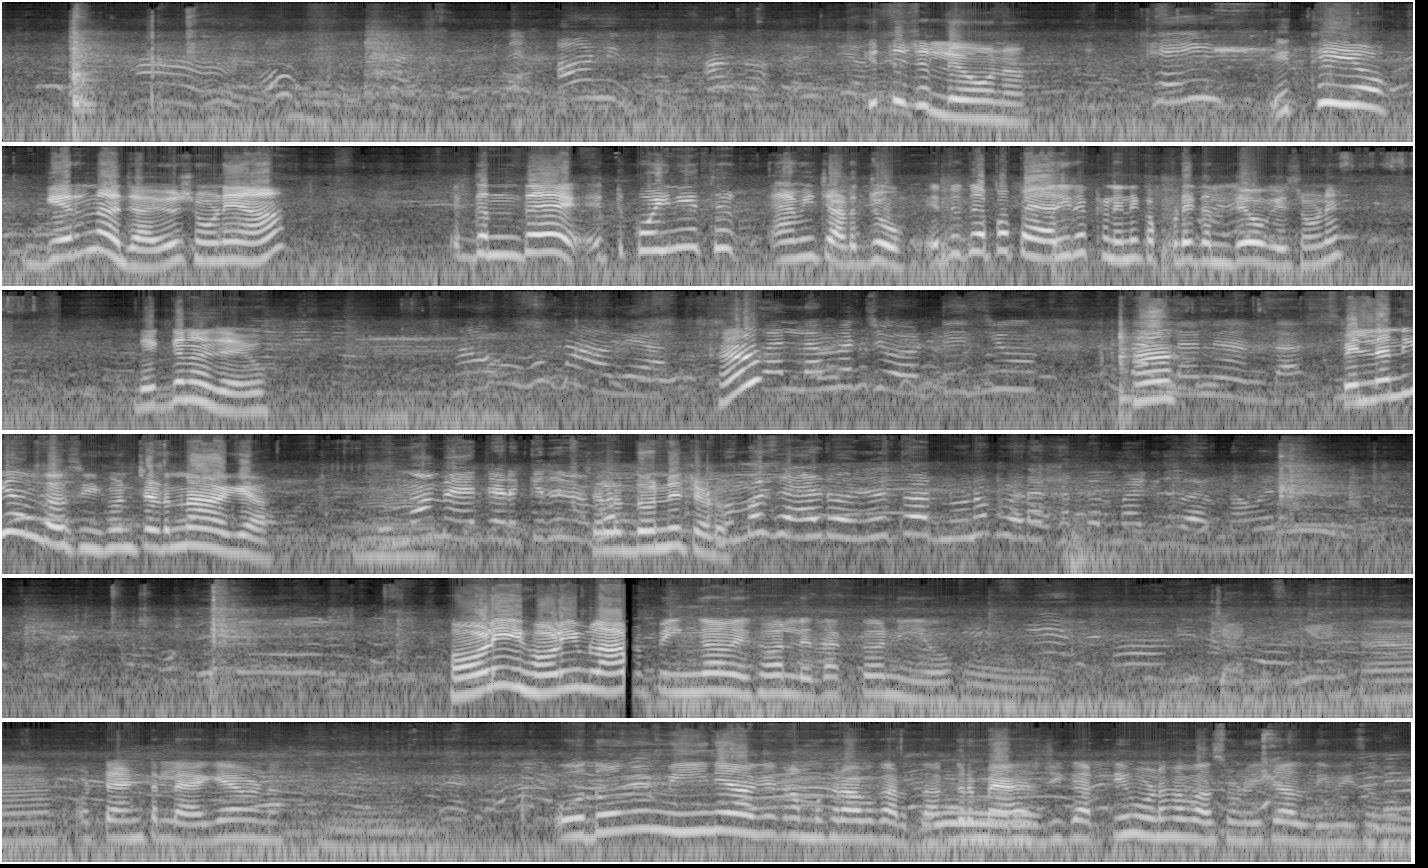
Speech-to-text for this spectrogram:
ਕਿੱਥੇ ਚੱਲੇ ਹੋ ਨਾ ਇੱਥੇ ਹੀ। ਹੋ ਗਿਰ ਨਾ ਜਾਇਓ ਸੋਹਣਿਆ। ਇਹ ਗੰਦੇ ਇੱਥੇ ਕੋਈ ਨਹੀਂ ਇੱਥੇ ਐਵੇਂ ਚੜ ਜਾਓ। ਇਹਦੇ ਤੇ ਆਪਾਂ ਪੈਰ ਹੀ ਰੱਖਣੇ ਨੇ ਕੱਪੜੇ ਗੰਦੇ ਹੋ ਗਏ ਸੋਹਣੇ। ਡਿੱਗ ਨਾ ਜਾਇਓ। ਪਹਿਲਾਂ ਮੈਂ ਨਹੀਂ ਆਉਂਦਾ ਸੀ। ਹੁਣ ਚੜਨਾ ਆ ਗਿਆ। ਮੰਮਾ ਮੈਂ ਚੜ ਕੇ ਚਲੋ ਦੋਨੇ ਚੜੋ ਮੰਮਾ ਸਾਈਡ ਹੋ ਜਾ ਤੁਹਾਨੂੰ ਨਾ ਬੜਾ ਖਤਰਨਾਕ ਡਰਨਾ ਮੈਂ। ਹੌਲੀ ਹੌਲੀ ਮਲਾਪ ਪਿੰਗਾ ਵੇਖੋ ਹਲੇ ਤੱਕ ਨਹੀਂ ਉਹ। ਉਹ ਟੈਂਟ ਲੈ ਗਿਆ ਹੁਣ। ਉਦੋਂ ਵੀ ਮੀਂਹ ਨੇ ਆ ਕੇ ਕੰਮ ਖਰਾਬ ਕਰਤਾ। ਗਰਮੈਸ਼ ਜੀ ਕਰਤੀ ਹੁਣ ਹਵਾ ਸੁਣੀ ਚੱਲਦੀ ਵੀ ਸਗੋਂ।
